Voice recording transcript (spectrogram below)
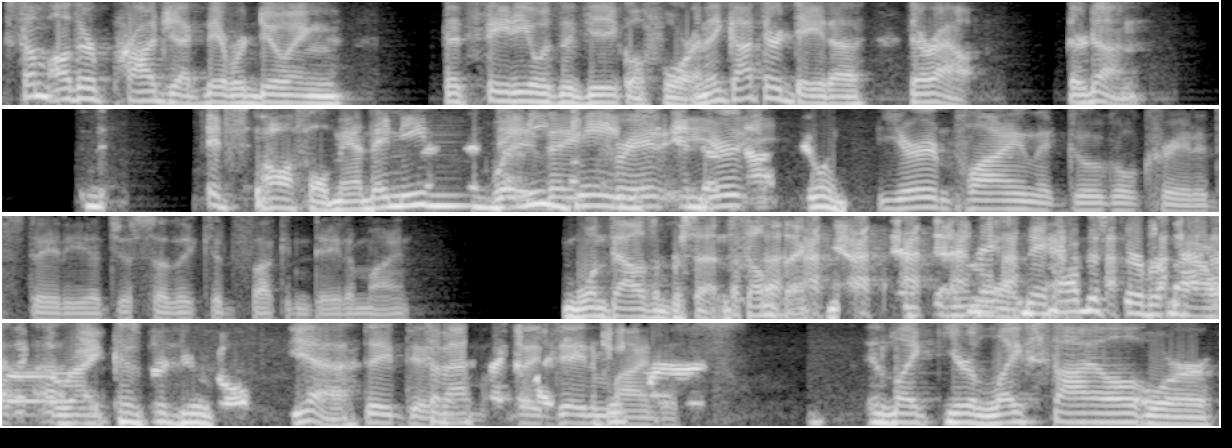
some other project they were doing that Stadia was the vehicle for, and they got their data. They're out. They're done. It's awful, man. They need they, They- need they games, created- and they're not doing. You're implying that Google created Stadia just so they could fucking data mine. One thousand percent something. yeah. And they, they have the server power, right? Because they're Google. Yeah. They data, Some aspect they of, like, data mined us. and like your lifestyle or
